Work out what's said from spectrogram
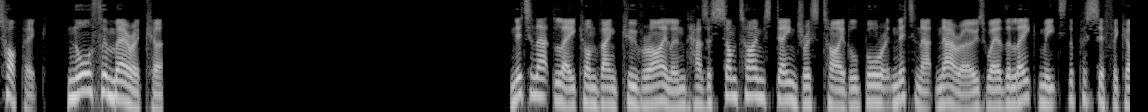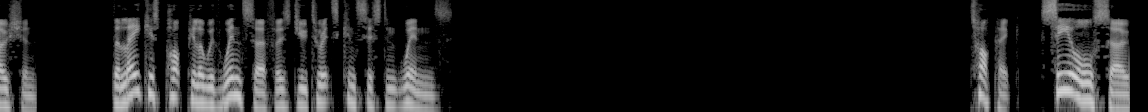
Topic: North America. Nitinat Lake on Vancouver Island has a sometimes dangerous tidal bore at Nitinat Narrows where the lake meets the Pacific Ocean. The lake is popular with windsurfers due to its consistent winds. Topic. See also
